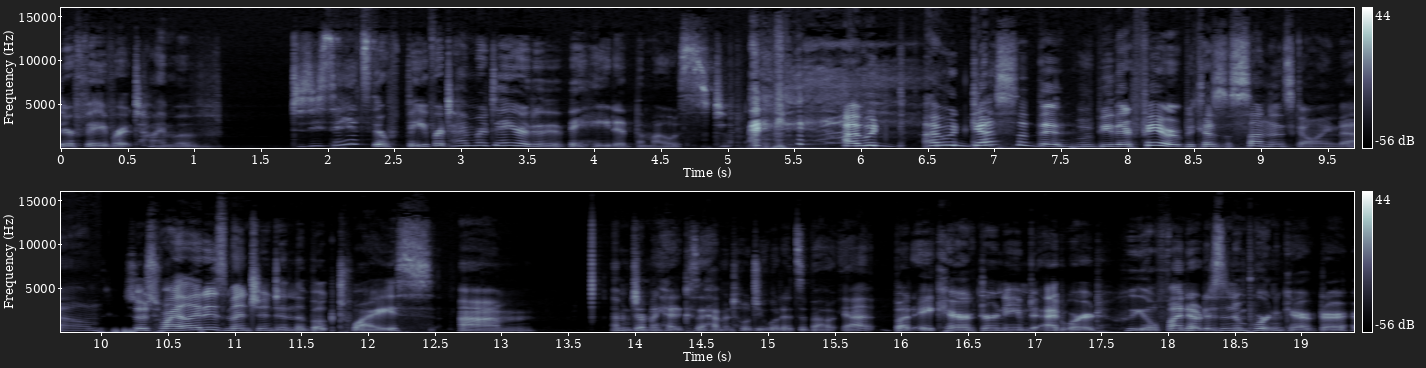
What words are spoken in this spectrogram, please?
their favorite time of. Does he say it's their favorite time of day, or that they hate it the most? I would I would guess that that would be their favorite because the sun is going down. So Twilight is mentioned in the book twice. Um, I'm jumping ahead because I haven't told you what it's about yet. But a character named Edward, who you'll find out is an important character,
